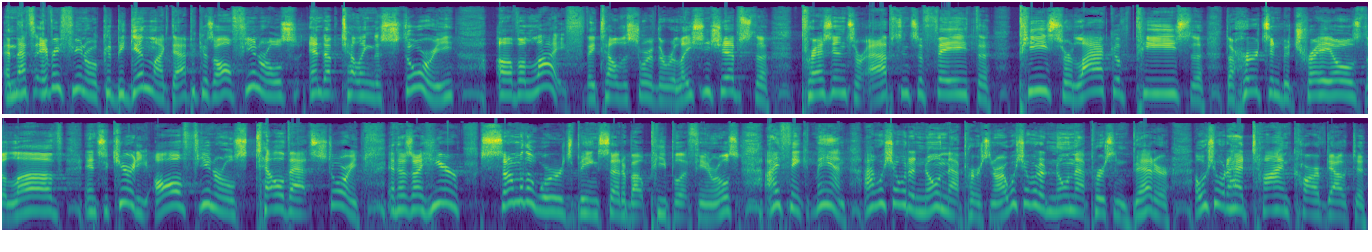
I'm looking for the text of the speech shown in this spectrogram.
And that's every funeral could begin like that because all funerals end up telling the story of a life. They tell the story of the relationships, the presence or absence of faith, the peace or lack of peace, the, the hurts and betrayals, the love and security. All funerals tell that story. And as I hear some of the words being said about people at funerals, I think, man, I wish I would have known that person, or I wish I would have known that person better. I wish I would have had time carved out to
